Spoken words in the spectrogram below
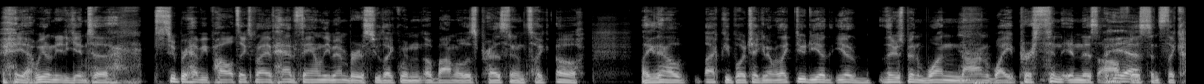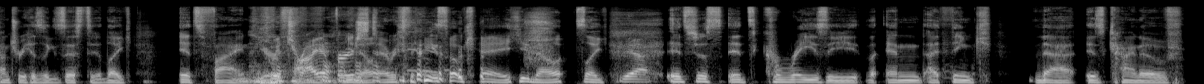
yeah, we don't need to get into super heavy politics, but I've had family members who, like, when Obama was president, it's like, oh, like now black people are taking over. Like, dude, you, have, you have, there's been one non-white person in this office Yeah. since the country has existed. Like, it's fine. You're try it fine. You first. know, everything is okay. You know, it's like Yeah. it's just it's crazy and i think that is kind of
